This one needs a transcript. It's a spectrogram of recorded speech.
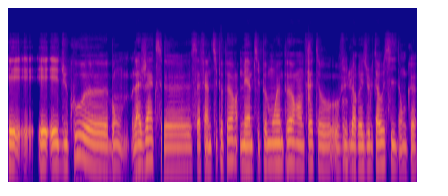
Et, et, et, du coup, euh, bon, l'Ajax, euh, ça fait un petit peu peur, mais un petit peu moins peur en fait au, vu de leurs résultats aussi. Donc, euh,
